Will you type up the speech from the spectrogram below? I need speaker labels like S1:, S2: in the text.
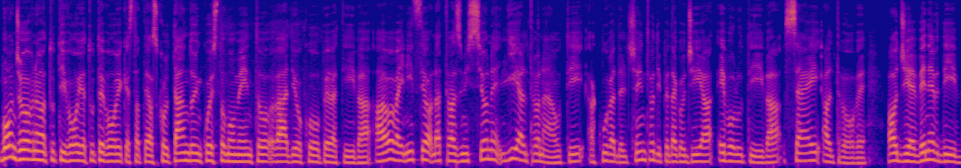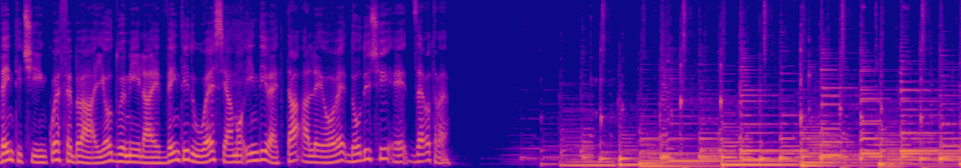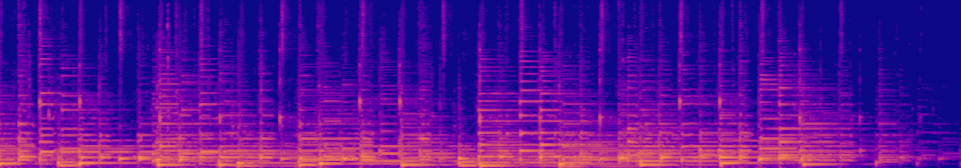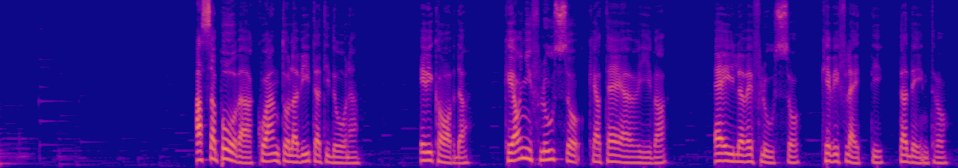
S1: Buongiorno a tutti voi e a tutte voi che state ascoltando in questo momento Radio Cooperativa. A ora inizio la trasmissione Gli Altronauti a cura del Centro di Pedagogia Evolutiva 6 Altrove. Oggi è venerdì 25 febbraio 2022, siamo in diretta alle ore 12.03. Assapora quanto la vita ti dona e ricorda che ogni flusso che a te arriva è il reflusso che rifletti da dentro.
